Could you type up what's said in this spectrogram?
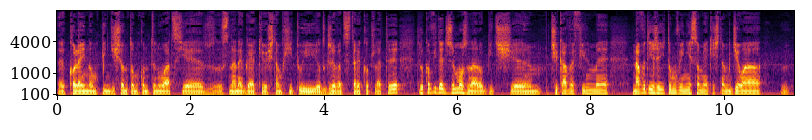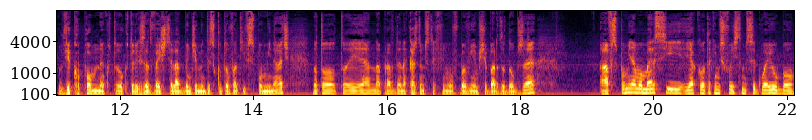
e, kolejną 50. kontynuację znanego jakiegoś tam hitu i odgrzewać stare kotlety, tylko widać, że można robić e, ciekawe filmy, nawet jeżeli to mówię, nie są jakieś tam dzieła wiekopomne, o których za 20 lat będziemy dyskutować i wspominać, no to, to ja naprawdę na każdym z tych filmów bawiłem się bardzo dobrze. A wspominam o Mercy jako takim swoistym segwayu, bo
